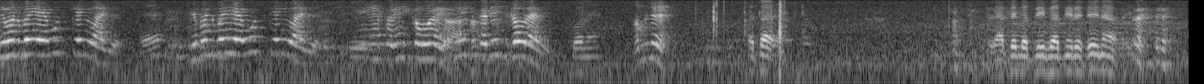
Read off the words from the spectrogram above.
જીવનભાઈ એવું જ કર્યું આજે. હે? જીવનભાઈ એવું જ કર્યું આજે. ખીચડી કઢી જ ખવડાવી. કોને? અમને. અત્યારે. રાતે બધી ભાતની રસોઈ ના હોય.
